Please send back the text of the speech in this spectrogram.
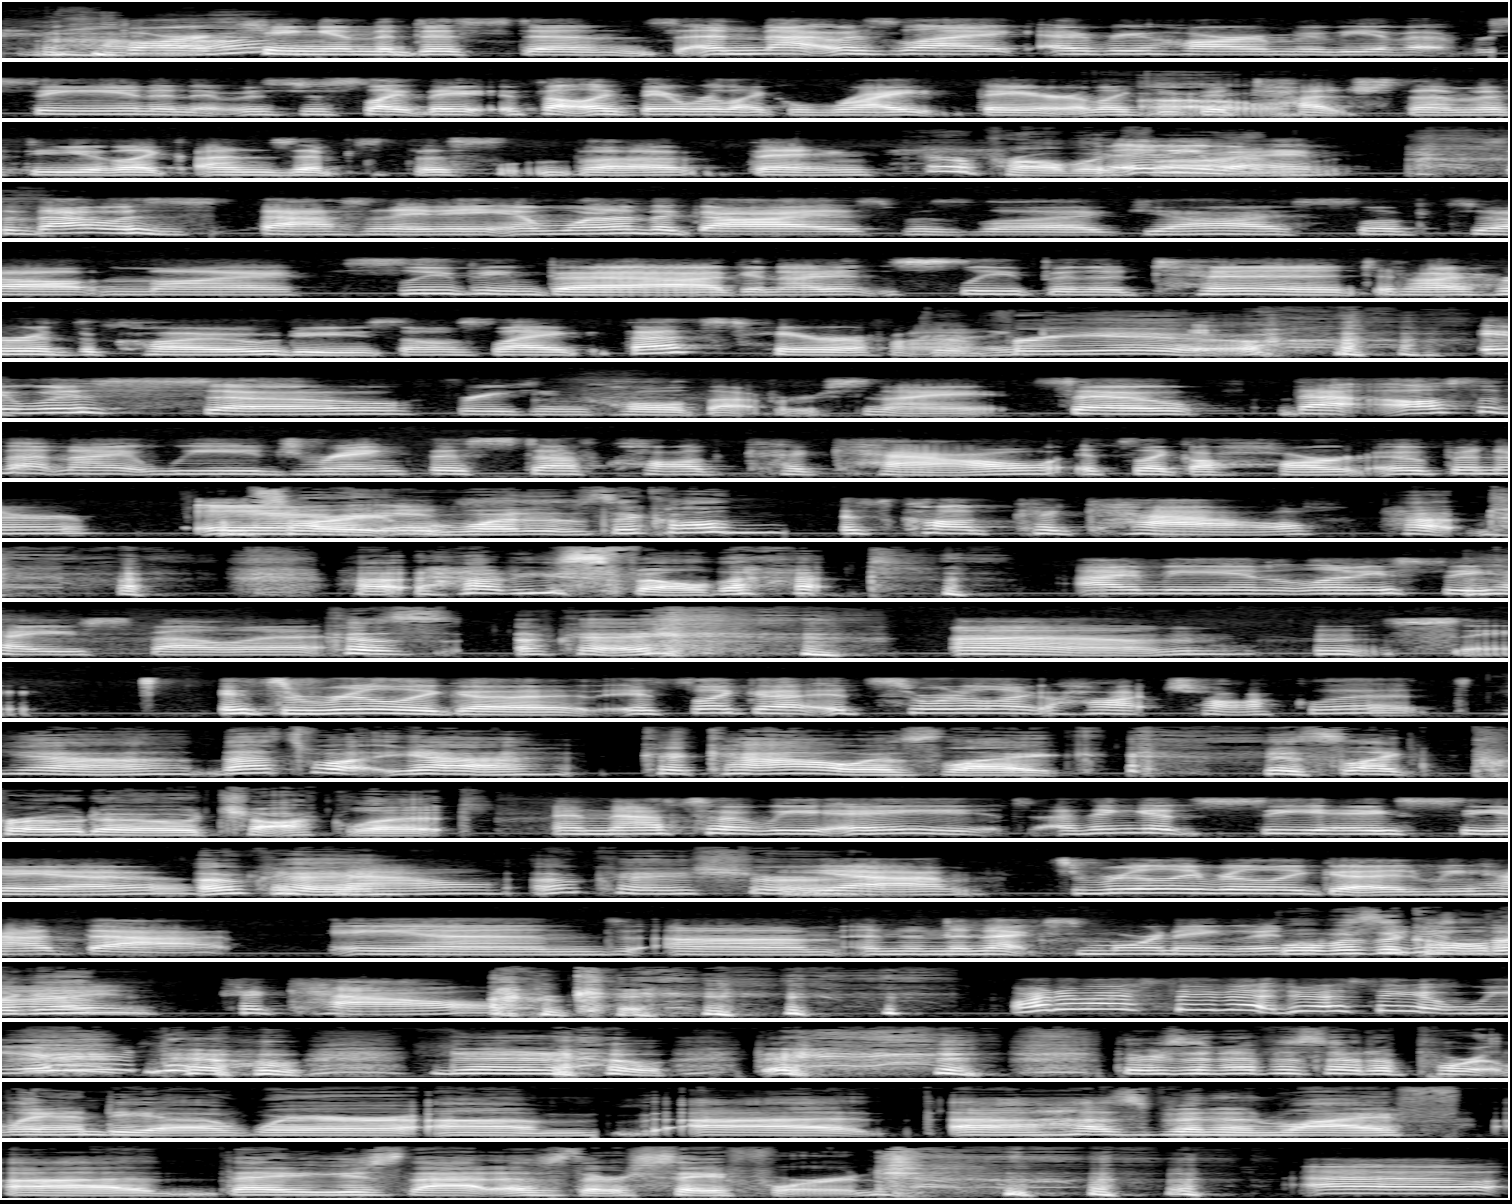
Uh-huh. barking in the distance. And that was like every horror movie I've ever seen. And it was just like they, it felt like they were like right there. Like you Oh. could touch them if you like unzipped this, the thing. You're probably Anyway, so that was fascinating. And one of the guys was like, Yeah, I slipped out in my sleeping bag and I didn't sleep in a tent and I heard the coyotes. I was like, That's terrifying. Good for you. it was so freaking cold that first night. So that also that night we drank this stuff called cacao. It's like a heart opener. I'm sorry. What is it called? it's called cacao. How, how, how do you spell that? I mean, let me see how you spell it. Because okay, Um, let's see. It's really good. It's like a it's sort of like hot chocolate. yeah, that's what. Yeah, cacao is like it's like proto chocolate. And that's what we ate. I think it's C A C A O. Okay. Cacao. Okay, sure. Yeah. It's really, really good. We had that. And um and then the next morning What was it called again? Cacao. Okay. Why do I say that? Do I say it weird? no, no, no, no. There, there's an episode of Portlandia where um uh a husband and wife uh they use that as their safe word. Oh,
